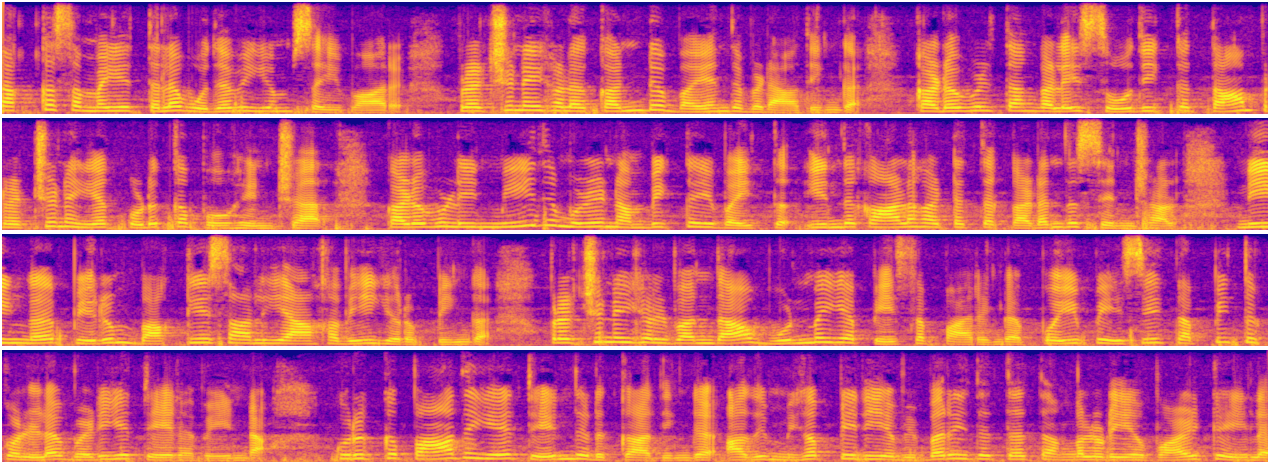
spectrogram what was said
தக்க சமயத்தில் உதவியும் செய்வார். பிரச்சனைகளை கண்டு பயந்து விடாதீங்க. கடவுள் தங்களை சோதிக்கத்தான் பிரச்சனையை கொடுக்க போகின்றார். கடவுளின் மீது முழு நம்பிக்கை வைத்து இந்த காலகட்டத்தை கடந்து சென்றால் நீங்கள் பெரும் பாக்கியசாலியாகவே இருப்பீங்க. பிரச்சனைகள் வந்தால் உண்மையை பேச பாருங்க. பொய் பேசி தப்பித்து கொள்ள வழியை தேட வேண்டாம். குறுக்கு பாதையை தேர்ந்தெடுக்காதீங்க. அது மிகப்பெரிய விபரீதத்தை தங்களுடைய வாழ்க்கையில்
